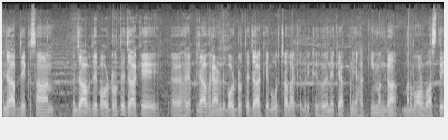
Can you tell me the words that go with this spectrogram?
ਪੰਜਾਬ ਦੇ ਕਿਸਾਨ ਪੰਜਾਬ ਦੇ ਬਾਰਡਰ ਤੇ ਜਾ ਕੇ ਹਰਿ- ਪੰਜਾਬ ਹਰਿਆਣਾ ਦੇ ਬਾਰਡਰ ਤੇ ਜਾ ਕੇ ਮੋਰਚਾ ਲਾ ਕੇ ਬੈਠੇ ਹੋਏ ਨੇ ਕਿ ਆਪਣੀਆਂ ਹੱਕੀ ਮੰਗਾਂ ਮਨਵਾਉਣ ਵਾਸਤੇ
